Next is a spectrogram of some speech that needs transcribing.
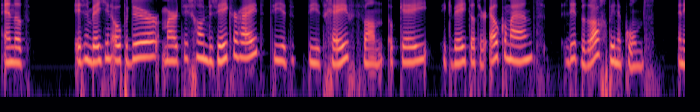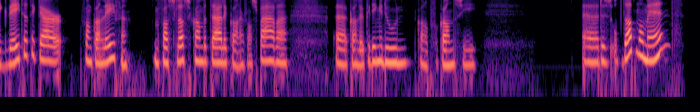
En dat is een beetje een open deur, maar het is gewoon de zekerheid die het, die het geeft van oké, ik weet dat er elke maand dit bedrag binnenkomt. En ik weet dat ik daarvan kan leven. Mijn vaste lasten kan betalen, kan ervan sparen. Uh, kan leuke dingen doen, kan op vakantie. Uh, dus op dat moment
